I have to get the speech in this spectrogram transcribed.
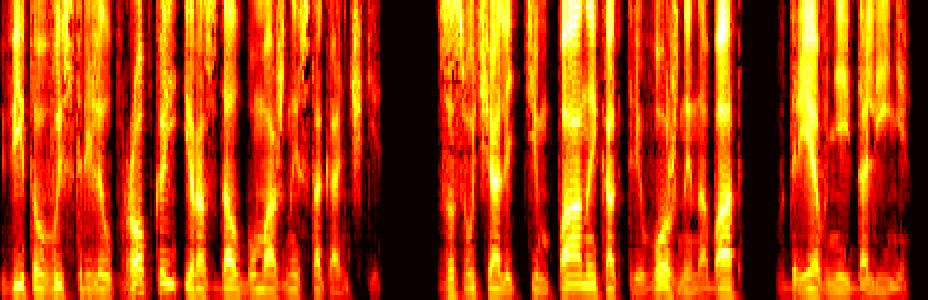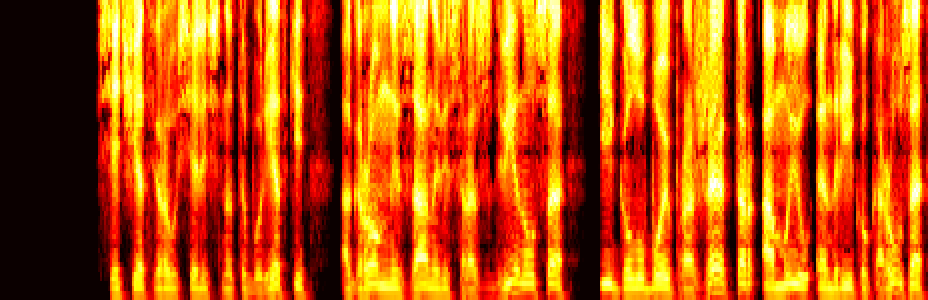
Вито выстрелил пробкой и раздал бумажные стаканчики. Зазвучали тимпаны, как тревожный набат в древней долине. Все четверо уселись на табуретки, огромный занавес раздвинулся, и голубой прожектор омыл Энрико Каруза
